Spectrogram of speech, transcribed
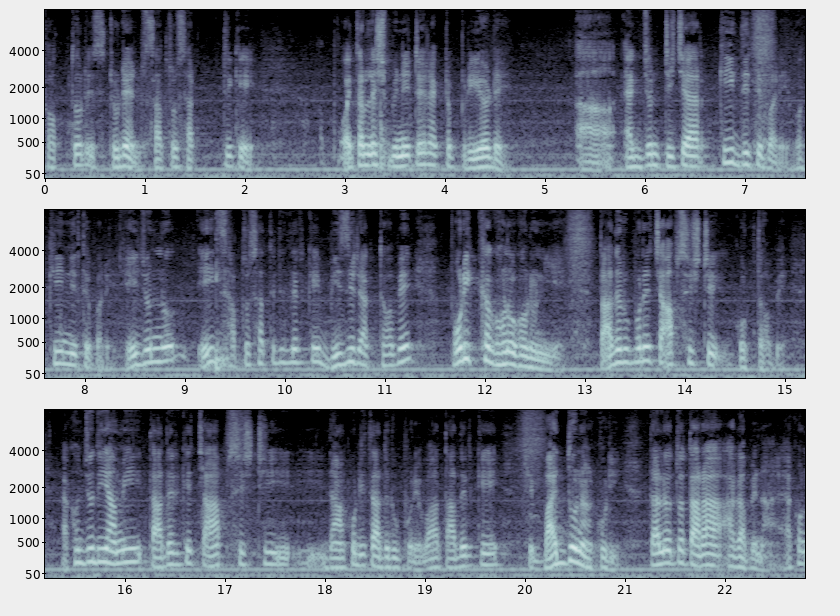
সত্তর স্টুডেন্ট ছাত্রছাত্রীকে পঁয়তাল্লিশ মিনিটের একটা পিরিয়ডে একজন টিচার কি দিতে পারে বা কি নিতে পারে? এই জন্য এই ছাত্রছাত্রীদেরকে বিজি রাখতে হবে পরীক্ষা ঘন ঘন নিয়ে। তাদের উপরে চাপ সৃষ্টি করতে হবে। এখন যদি আমি তাদেরকে চাপ সৃষ্টি না করি তাদের উপরে বা তাদেরকে সে বাধ্য না করি, তাহলে তো তারা আগাবে না। এখন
